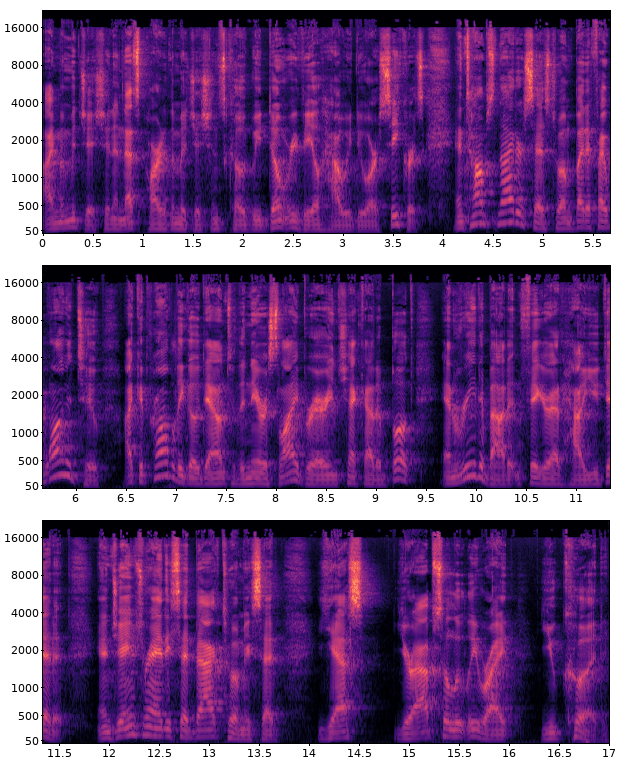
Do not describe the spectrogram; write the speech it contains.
I'm a magician and that's part of the magician's code. We don't reveal how we do our secrets. And Tom Snyder says to him, But if I wanted to, I could probably go down to the nearest library and check out a book and read about it and figure out how you did it. And James Randi said back to him, He said, Yes, you're absolutely right. You could.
